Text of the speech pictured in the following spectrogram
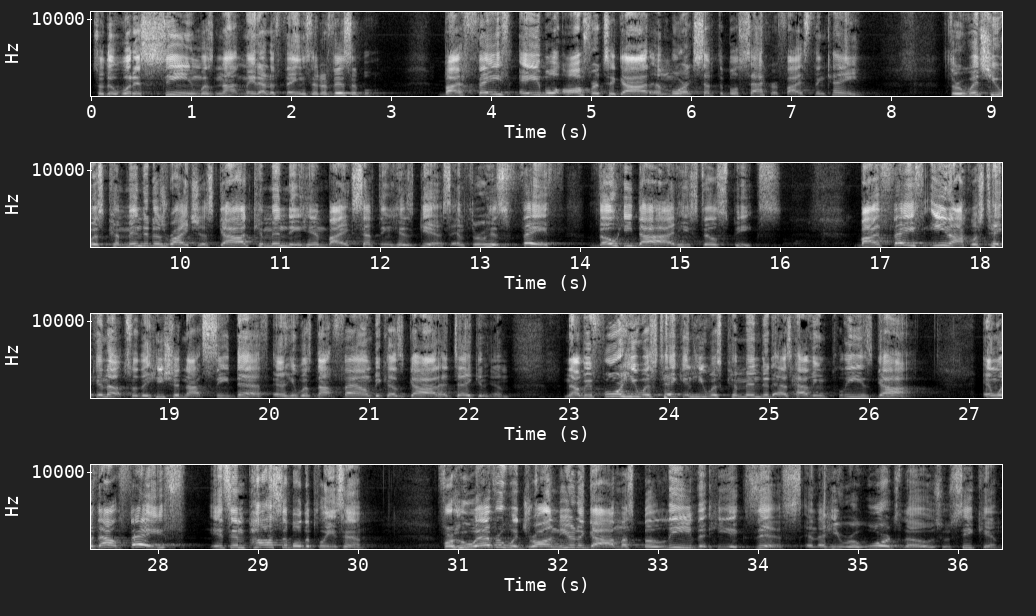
so that what is seen was not made out of things that are visible. By faith, Abel offered to God a more acceptable sacrifice than Cain through which he was commended as righteous, God commending him by accepting his gifts. And through his faith, though he died, he still speaks. By faith, Enoch was taken up so that he should not see death, and he was not found because God had taken him. Now, before he was taken, he was commended as having pleased God. And without faith, it's impossible to please him. For whoever would draw near to God must believe that he exists and that he rewards those who seek him.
